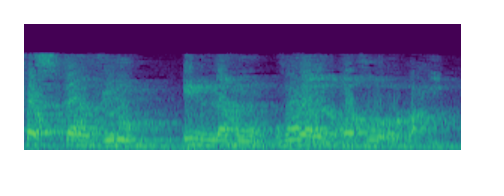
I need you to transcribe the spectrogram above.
fastaghfiruh innahu huwal ghafurur rahim.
